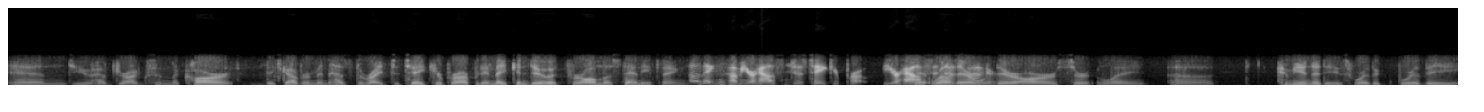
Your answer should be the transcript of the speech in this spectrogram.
and you have drugs in the car, the government has the right to take your property, and they can do it for almost anything. Oh, they can come to your house and just take your pro- your house. Yeah, well, there matter. there are certainly uh, communities where the where the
